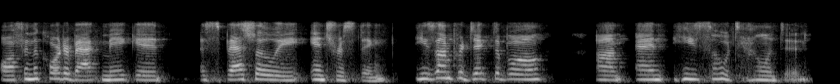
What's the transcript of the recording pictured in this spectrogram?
often the quarterback make it especially interesting. He's unpredictable um, and he's so talented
